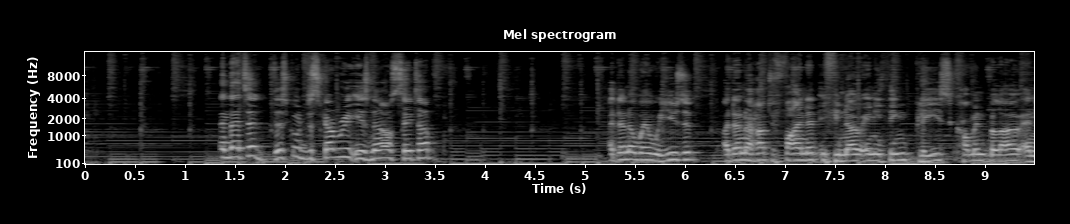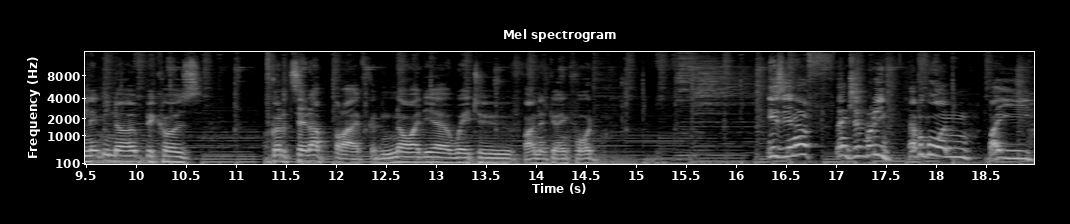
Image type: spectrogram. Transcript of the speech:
And that's it. Discord Discovery is now set up. I don't know where we use it. I don't know how to find it. If you know anything, please comment below and let me know because I've got it set up, but I've got no idea where to find it going forward. Easy enough. Thanks everybody. Have a good one. Bye.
